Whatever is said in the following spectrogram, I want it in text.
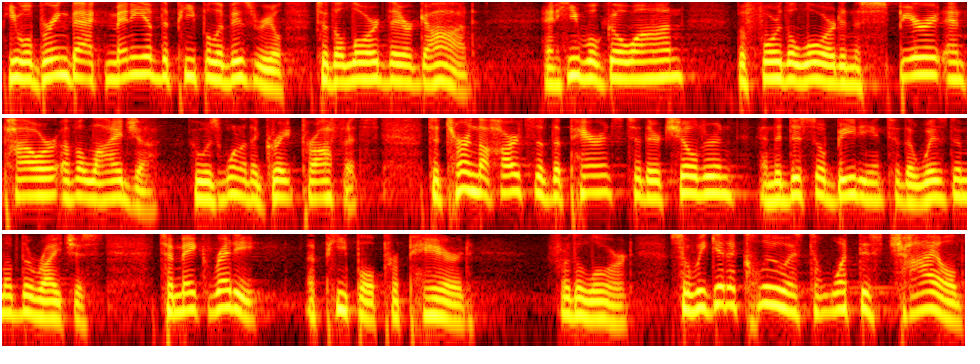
He will bring back many of the people of Israel to the Lord their God, and he will go on before the Lord in the spirit and power of Elijah, who was one of the great prophets, to turn the hearts of the parents to their children and the disobedient to the wisdom of the righteous, to make ready a people prepared for the Lord. So we get a clue as to what this child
